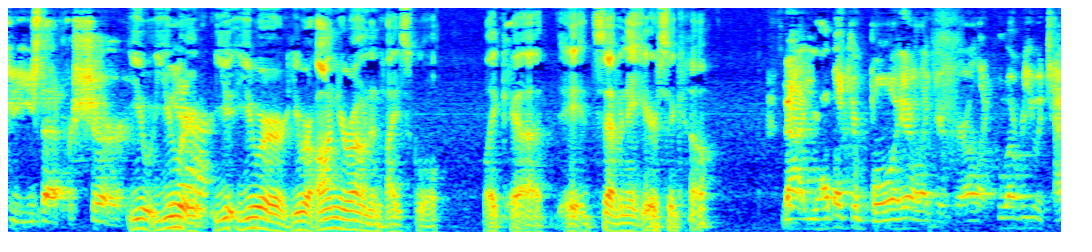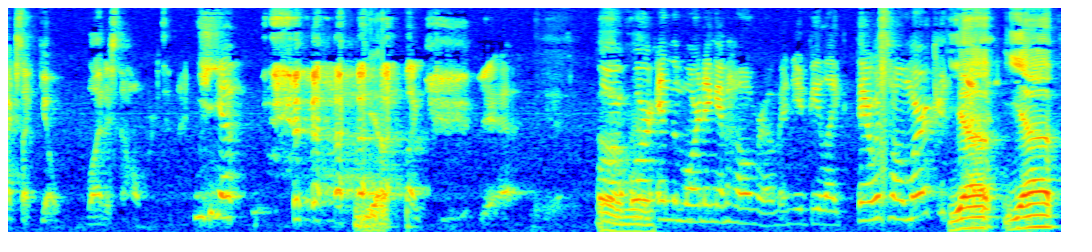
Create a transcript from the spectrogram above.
Could you use that for sure? You you were you, you were you were on your own in high school, like uh, eight, seven eight years ago. Nah, you had like your boy or like your girl, like whoever you would text, like, "Yo, what is the homework tonight?" Yep. yep. like, yeah. or, Oh, man. or in the morning in homeroom and you'd be like there was homework Yep, yep.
